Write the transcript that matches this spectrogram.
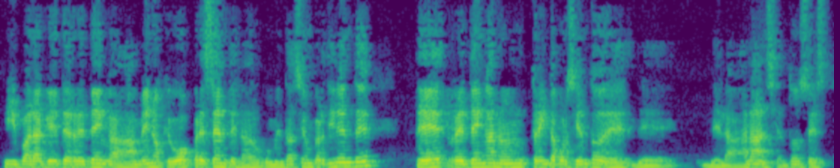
y para que te retenga, a menos que vos presentes la documentación pertinente, te retengan un 30% de, de, la ganancia. Entonces,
